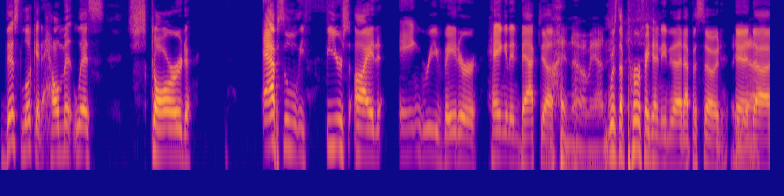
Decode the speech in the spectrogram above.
this look at helmetless, scarred, absolutely fierce-eyed, angry Vader hanging in Bacta I know, man. was the perfect ending to that episode, and Yeah. uh,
